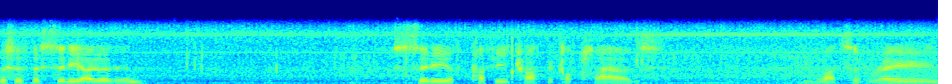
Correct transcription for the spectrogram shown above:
This is the city I live in city of puffy tropical clouds and lots of rain.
